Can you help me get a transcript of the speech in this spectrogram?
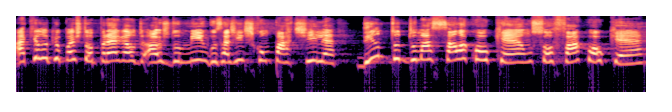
Aquilo que o pastor prega aos domingos, a gente compartilha dentro de uma sala qualquer, um sofá qualquer.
